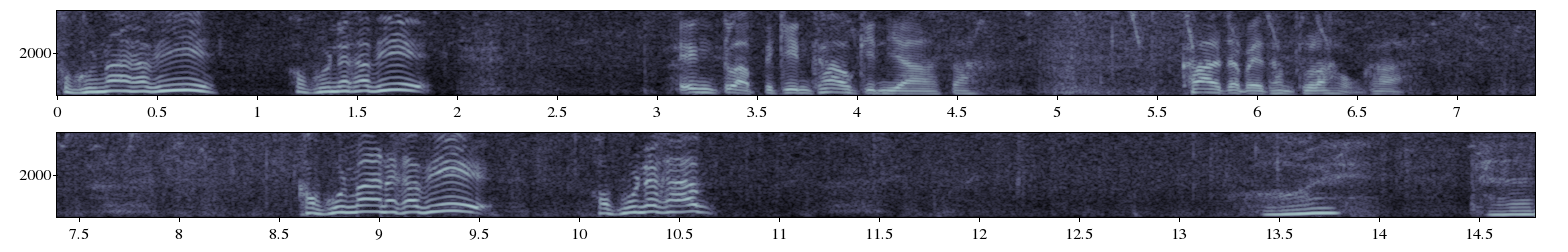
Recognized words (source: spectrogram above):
ขอบคุณมากครับพี่ ขอบคุณนะครับพี่ เองกลับไปกินข้าวกินยาซะ ข้าจะไปทำธุระของข้า ขอบคุณมากนะครับพี่ ขอบคุณนะครับ เฮ้ยแคน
